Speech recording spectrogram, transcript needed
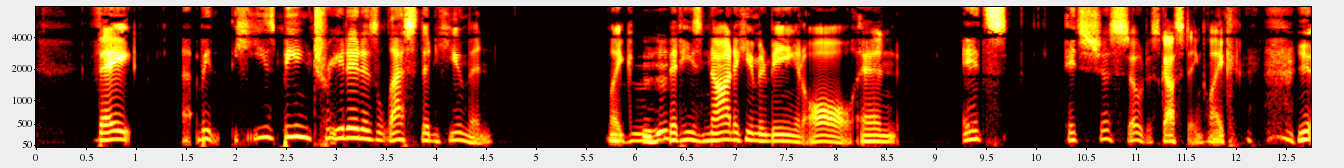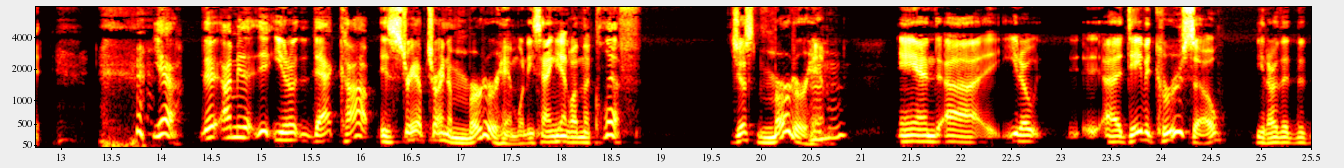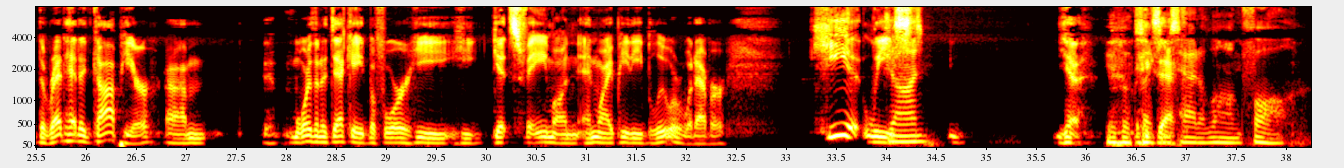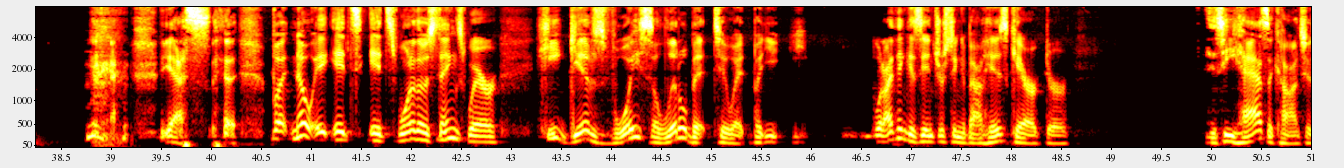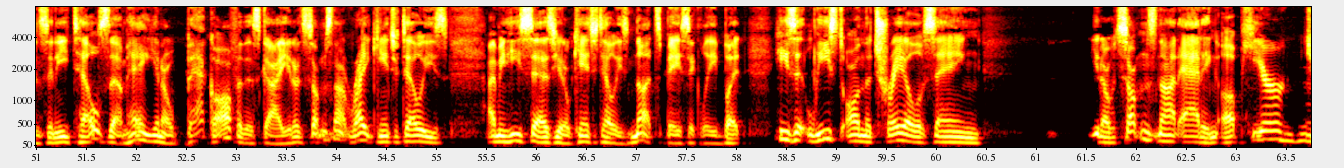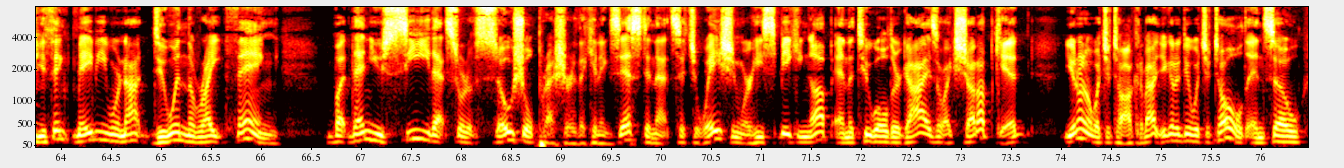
they I mean he's being treated as less than human. Like Mhm. that he's not a human being at all, and it's it's just so disgusting. Like, you, Yeah. I mean, you know, that cop is straight up trying to murder him when he's hanging Yep. on the cliff. Just murder him. And, uh, you know, uh, David Caruso, you know, the, the, the redheaded cop here, um, more than a decade before he, he gets fame on NYPD Blue or whatever, he at least. John, Yeah. it looks like Exactly. he's had a long fall. Yes, but no, it, it's it's one of those things where he gives voice a little bit to it. But you, you- what I think is interesting about his character is he has a conscience and he tells them, "Hey, you know, back off of this guy. You know, something's not right. Can't you tell he's? I mean, he says, you know, can't you tell he's nuts, basically. But he's at least on the trail of saying." You know, something's not adding up here. Mm-hmm. Do you think maybe we're not doing the right thing? But then you see that sort of social pressure that can exist in that situation where he's speaking up and the two older guys are like, shut up, kid. You don't know what you're talking about. You're going to do what you're told. And so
